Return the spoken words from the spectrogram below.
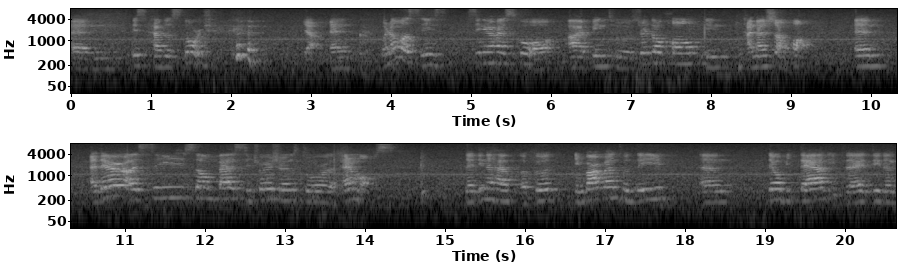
And this has a story. yeah, and when I was in senior high school, I've been to Stray Dog Home in Tainan Shanhua. And, and there I see some bad situations toward animals. They didn't have a good environment to live, and they will be dead if they didn't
